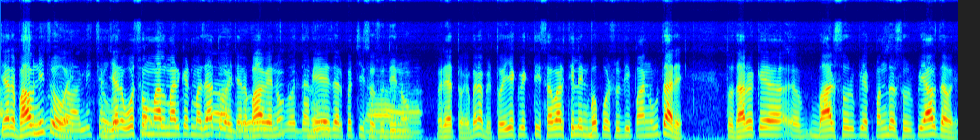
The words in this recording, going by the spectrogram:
ત્યારે ભાવ નીચો હોય. જ્યારે ઓછો માલ માર્કેટમાં જતો હોય ત્યારે ભાવ એનો બે હજાર પચીસો સુધીનો રહેતો હોય બરાબર. તો એક વ્યક્તિ સવારથી લઈને બપોર સુધી પાન ઉતારે. તો ધારો કે બારસો રૂપિયા પંદરસો રૂપિયા આવતા હોય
